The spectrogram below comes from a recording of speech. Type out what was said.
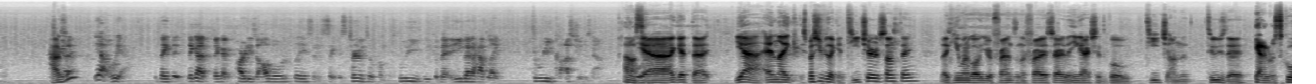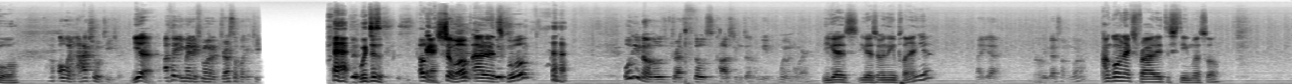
Has Yeah. it? Yeah. Oh yeah. They, they, they got they got parties all over the place, and it's like it's turned into a complete week event. And you gotta have like three costumes now. I don't. Yeah, I get that. Yeah, and like especially if you're like a teacher or something, like you want to go with your friends on the Friday, Saturday, then you actually have to go teach on the Tuesday. You gotta go to school, Oh, an actual teacher. Yeah. I thought you meant if you want to dress up like a teacher. which is okay. And show up out at school. Well, you know those dress those costumes that we, women wear. You guys, you guys have anything planned yet? Like yeah. You got something going on? I'm going next Friday to Steam Whistle.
